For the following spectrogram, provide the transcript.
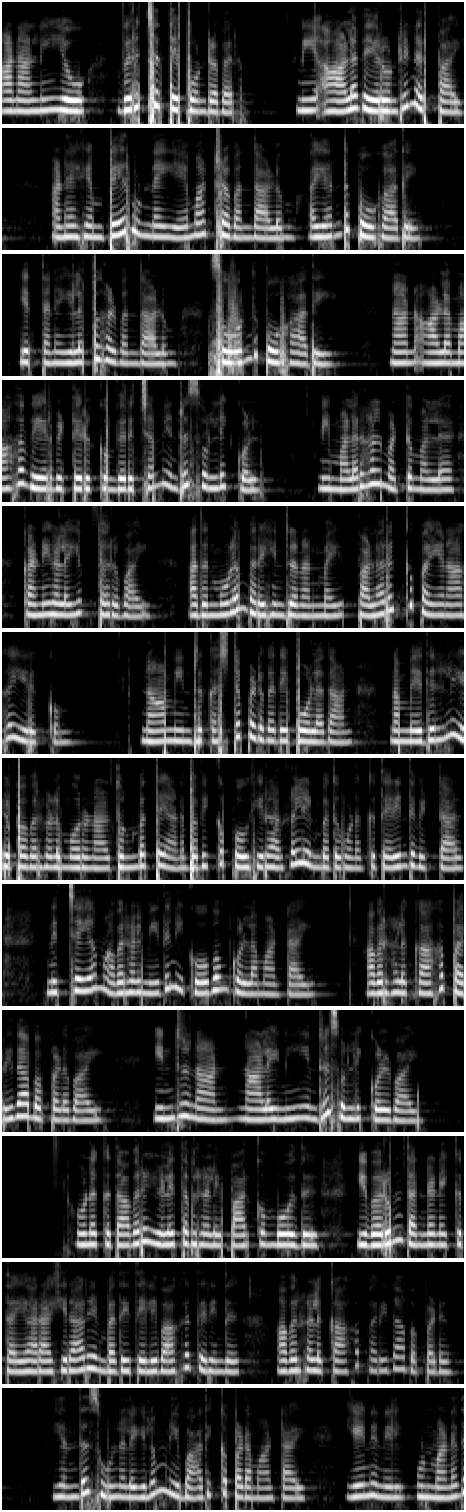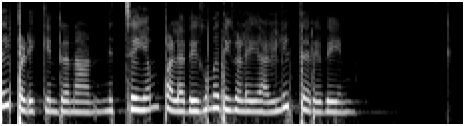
ஆனால் நீயோ விருட்சத்தை போன்றவர். நீ ஆழ வேரூன்றி நிற்பாய். அநேகம் பேர் உன்னை ஏமாற்ற வந்தாலும் அயர்ந்து போகாதே. எத்தனை இழப்புகள் வந்தாலும் சோர்ந்து போகாதே. நான் ஆழமாக வேர்விட்டிருக்கும் விருச்சம் என்று சொல்லிக்கொள். நீ மலர்கள் மட்டுமல்ல கனிகளையும் தருவாய். அதன் மூலம் வருகின்ற நன்மை பலருக்கு பயனாக இருக்கும். நாம் இன்று கஷ்டப்படுவதைப் போலதான் நம் எதிரில் இருப்பவர்களும் ஒரு நாள் துன்பத்தை அனுபவிக்கப் போகிறார்கள் என்பது உனக்கு தெரிந்துவிட்டால் நிச்சயம் அவர்கள் மீது நீ கோபம் கொள்ள மாட்டாய். அவர்களுக்காக பரிதாபப்படுவாய். இன்று நான் நாளை நீ என்று சொல்லிக்கொள்வாய் உனக்கு தவறு இழைத்தவர்களை பார்க்கும்போது இவரும் தண்டனைக்கு தயாராகிறார் என்பதை தெளிவாக தெரிந்து அவர்களுக்காக பரிதாபப்படு. எந்த சூழ்நிலையிலும் நீ பாதிக்கப்பட மாட்டாய். ஏனெனில் உன் மனதை படிக்கின்ற நான் நிச்சயம் பல வெகுமதிகளை அள்ளித் தருவேன்.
